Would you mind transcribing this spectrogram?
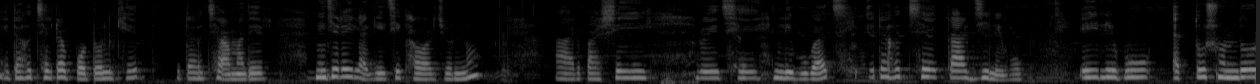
এটা হচ্ছে একটা পটল ক্ষেত। এটা হচ্ছে আমাদের নিজেরাই লাগিয়েছি খাওয়ার জন্য। আর পাশেই রয়েছে লেবু গাছ। এটা হচ্ছে কার্জি লেবু। এই লেবু এত সুন্দর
